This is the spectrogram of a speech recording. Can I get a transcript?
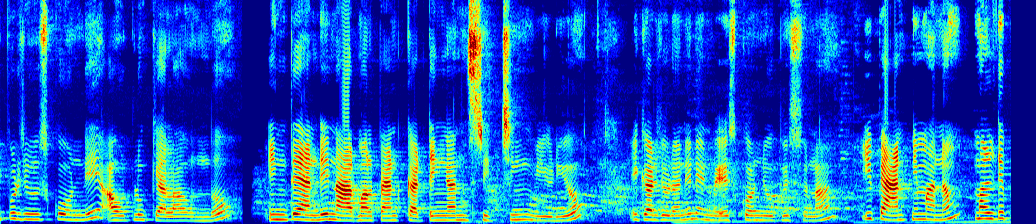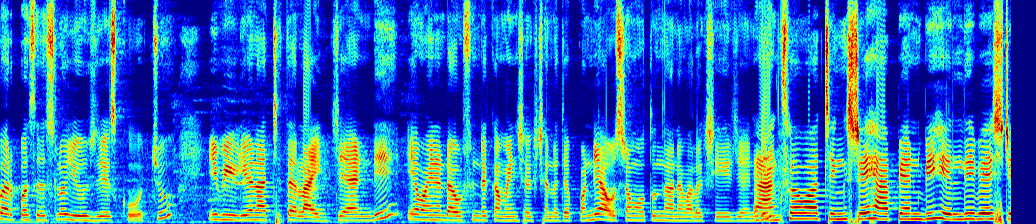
ఇప్పుడు చూసుకోండి అవుట్లుక్ ఎలా ఉందో. ఇంతే అండి normal pant cutting and stitching video. ఇక్కడ చూడండి నేను వేసుకొని చూపిస్తున్నా. ఈ ప్యాంట్ని మనం మల్టీపర్పసెస్లో యూజ్ చేసుకోవచ్చు. ఈ వీడియో నచ్చితే లైక్ చేయండి. ఏమైనా డౌట్స్ ఉంటే కమెంట్ సెక్షన్లో చెప్పండి. అవసరం అవుతుంది అనే వాళ్ళకి షేర్ చేయండి. Thanks for watching stay happy and be healthy best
